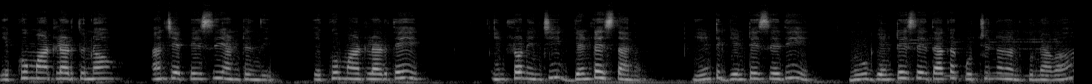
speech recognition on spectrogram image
ఎక్కువ మాట్లాడుతున్నావు? అని చెప్పేసి అంటుంది. ఎక్కువ మాట్లాడితే ఇంట్లో నుంచి గెంటేస్తాను. ఏంటి గెంటేసేది? నువ్వు గెంటేసేదాకా కూర్చున్నాను అనుకున్నావా?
